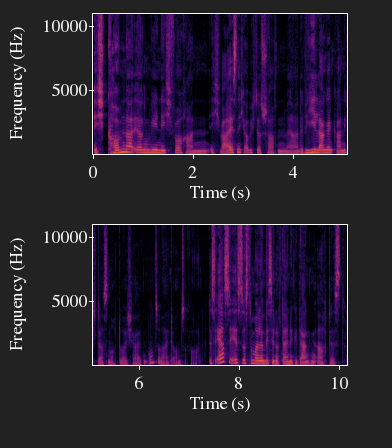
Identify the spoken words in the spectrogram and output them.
ich komme da irgendwie nicht voran, ich weiß nicht, ob ich das schaffen werde, wie lange kann ich das noch durchhalten und so weiter und so fort. Das Erste ist, dass du mal ein bisschen auf deine Gedanken achtest.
